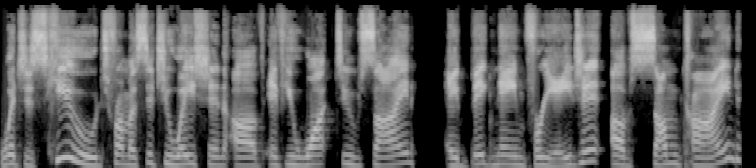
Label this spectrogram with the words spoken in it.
which is huge from a situation of if you want to sign a big name free agent of some kind,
